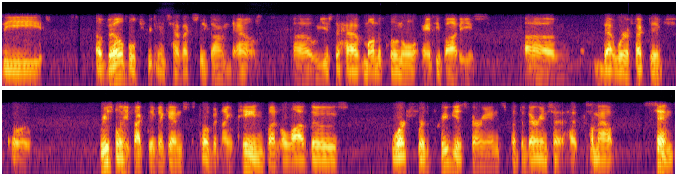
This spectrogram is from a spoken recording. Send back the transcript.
the available treatments have actually gone down. Uh, we used to have monoclonal antibodies um, that were effective or reasonably effective against COVID 19, but a lot of those worked for the previous variants, but the variants that have come out since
